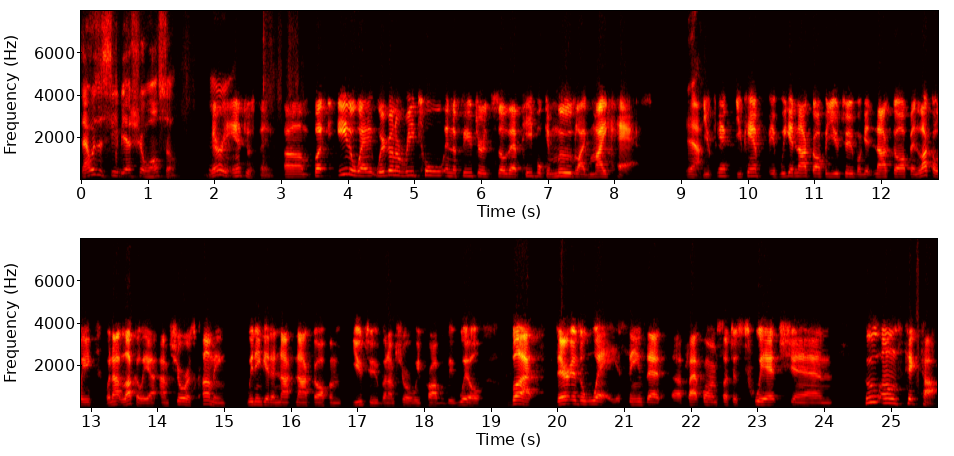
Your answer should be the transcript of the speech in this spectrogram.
that was a CBS show also. Very interesting. Um, but either way, we're going to retool in the future so that people can move like Mike has. Yeah. You can't you can't if we get knocked off of YouTube or get knocked off, and luckily, well, not luckily, I, I'm sure it's coming. We didn't get a knock, knocked off from YouTube, but I'm sure we probably will. But there is a way. It seems that uh, platforms such as Twitch and who owns TikTok?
